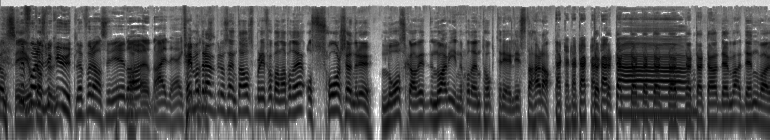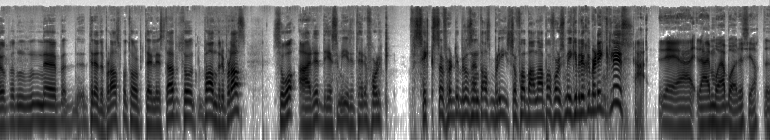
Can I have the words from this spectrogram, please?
han ser Du får liksom ikke utløp for raseriet da. Nei, det er ikke 35% av oss blir forbanna på det, og så skjønner du Nå, vi, nå er vi inne på den topp tre-lista her, da. Den var, den var jo på eh, tredjeplass på topp tre-lista. På andreplass så er det det som irriterer folk. 46% av oss blir så forbanna på folk som ikke bruker blinklys! Nei, det er, der må jeg bare si at det,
